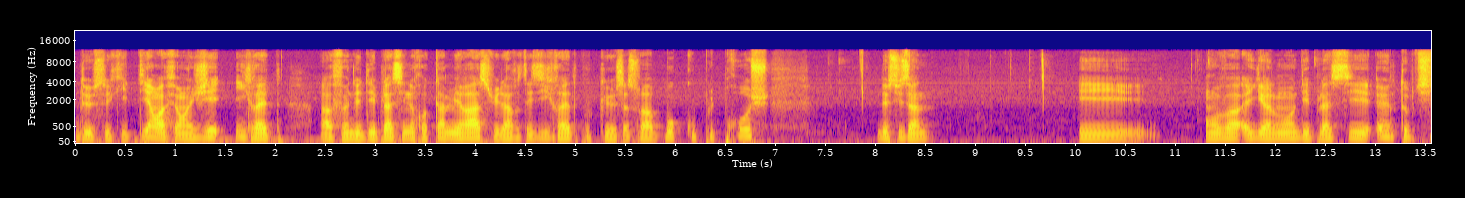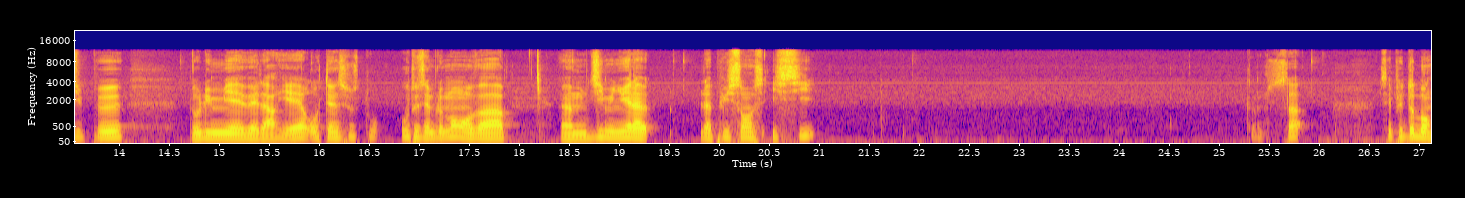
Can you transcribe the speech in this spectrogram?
de se quitter, on va faire un GY afin de déplacer notre caméra sur l'axe des Y pour que ce soit beaucoup plus proche de Suzanne. Et on va également déplacer un tout petit peu nos lumières vers l'arrière ou, tout simplement on va euh, diminuer la, puissance ici. Comme ça. C'est plutôt bon.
